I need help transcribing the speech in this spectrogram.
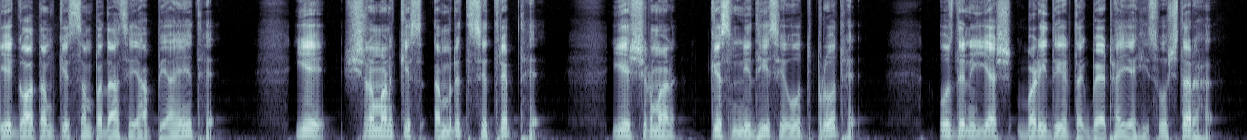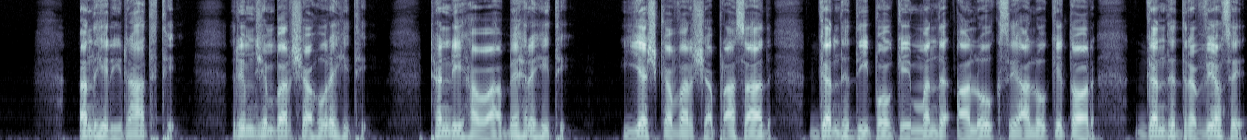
ये गौतम किस संपदा से आप्यायित है? ये श्रमण किस अमृत से तृप्त है? ये श्रमण किस निधि से ओतप्रोत है? उस दिन यश बड़ी देर तक बैठा यही सोचता रहा। अंधेरी रात थी, रिमझिम वर्षा हो रही थी, ठंडी हवा बह रही थी। यश का वर्षा प्रासाद गंध दीपों के मंद आलोक से आलोकित और गंध द्रव्यों से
